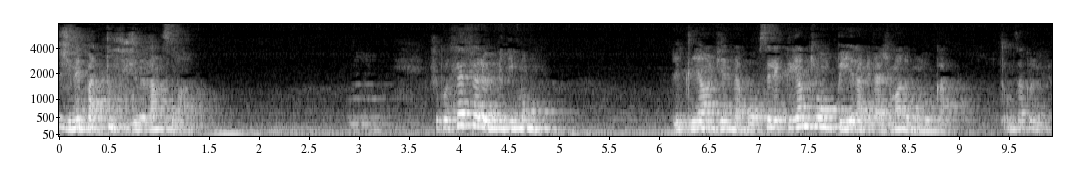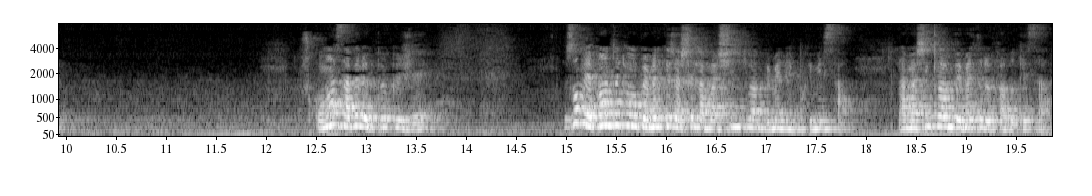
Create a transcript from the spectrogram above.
je n'ai pas tout, je ne lance pas. Je préfère faire le minimum les clients viennent d'abord. C'est les clients qui vont payer l'aménagement de mon local. C'est comme ça que je fais. Je commence avec le peu que j'ai. Ce sont mes ventes qui vont permettre que j'achète la machine qui va me permettre d'imprimer ça. La machine qui va me permettre de fabriquer ça.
